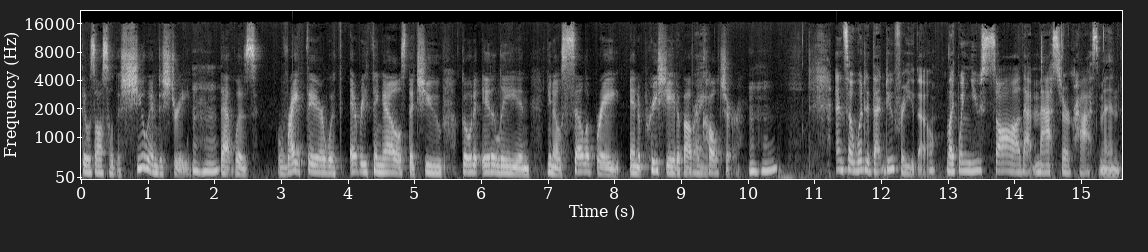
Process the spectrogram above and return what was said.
there was also the shoe industry mm-hmm. that was right there with everything else that you go to Italy and, you know, celebrate and appreciate about right. the culture. Mm-hmm. And so, what did that do for you, though? Like when you saw that master craftsman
